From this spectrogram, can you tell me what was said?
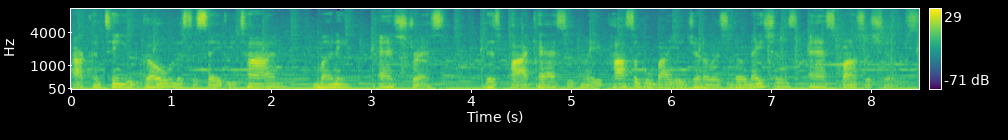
Our continued goal is to save you time, money, and stress. This podcast is made possible by your generous donations and sponsorships.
